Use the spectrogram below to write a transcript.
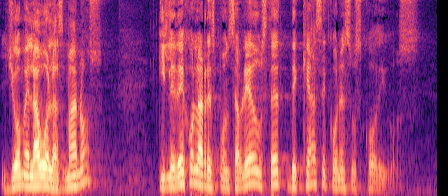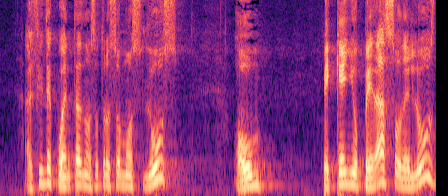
yo me lavo las manos y le dejo la responsabilidad a usted de qué hace con esos códigos. Al fin de cuentas, nosotros somos luz o un pequeño pedazo de luz,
